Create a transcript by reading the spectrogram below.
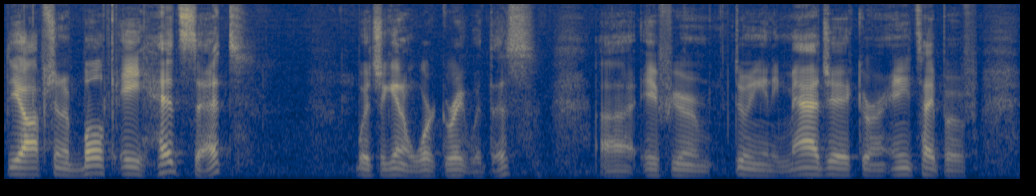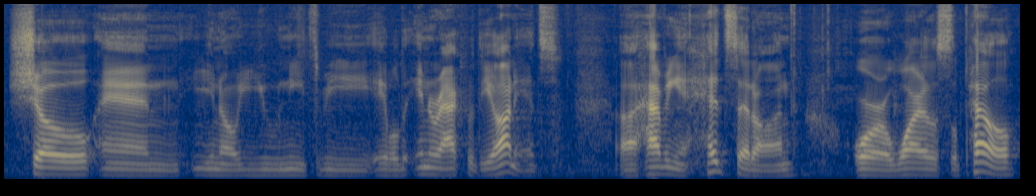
the option of both a headset, which again will work great with this, uh, if you're doing any magic or any type of show and you know you need to be able to interact with the audience, uh, having a headset on or a wireless lapel,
